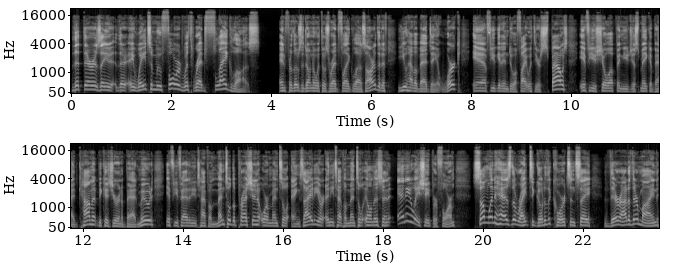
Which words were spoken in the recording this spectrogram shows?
that there is a there, a way to move forward with red flag laws. And for those that don't know what those red flag laws are, that if you have a bad day at work, if you get into a fight with your spouse, if you show up and you just make a bad comment because you're in a bad mood, if you've had any type of mental depression or mental anxiety or any type of mental illness in any way, shape, or form, someone has the right to go to the courts and say they're out of their mind.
